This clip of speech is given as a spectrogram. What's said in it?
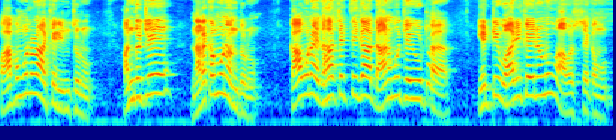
పాపములను ఆచరించును. అందుచే నరకమునందును. కావున యథాశక్తిగా దానము చేయుట ఎట్టి వారికైనను ఆవశ్యకము.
